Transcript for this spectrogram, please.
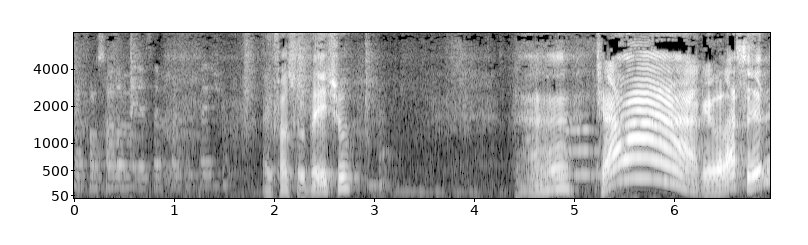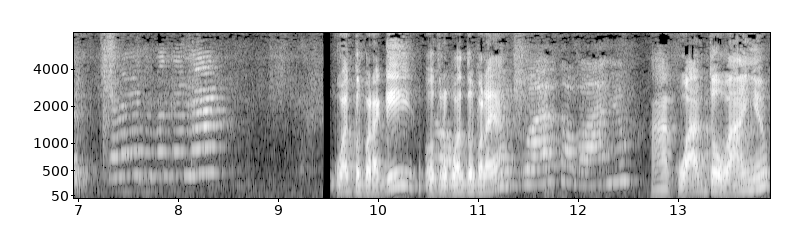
Reforzado, mire, ese falso techo. Hay falso techo. Ah, chama, ¿qué va a hacer? Cuarto por aquí, otro cuarto por allá. Cuarto, baño. Ah, cuarto, baño.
